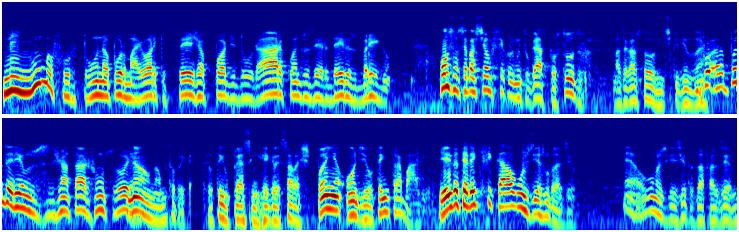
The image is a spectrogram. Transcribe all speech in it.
Nenhuma fortuna, por maior que seja, pode durar quando os herdeiros brigam. Bom, São Sebastião, fico muito grato por tudo, mas agora estou me despedindo, né? Po- Poderíamos jantar juntos hoje? Não, não, muito obrigado. Eu tenho pressa em regressar à Espanha, onde eu tenho trabalho. E ainda terei que ficar alguns dias no Brasil. É, algumas visitas a fazer, né?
